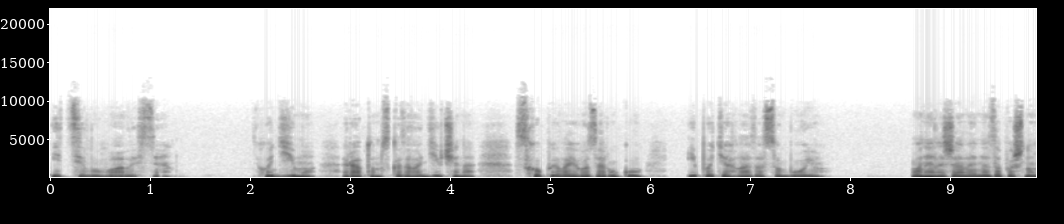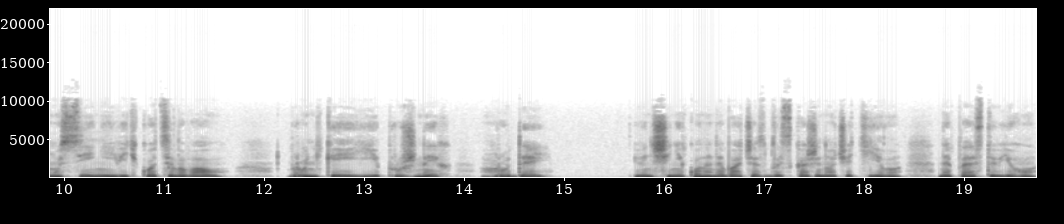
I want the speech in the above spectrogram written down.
і цілувалися. Ходімо, раптом сказала дівчина, схопила його за руку і потягла за собою. Вони лежали на запашному сіні, і Відько цілував бруньки її пружних грудей. Він ще ніколи не бачив зблизька жіноче тіло, не пестив його,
